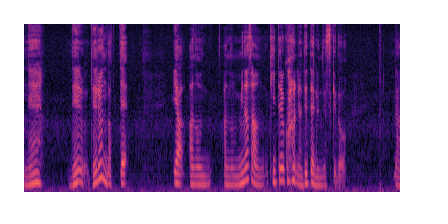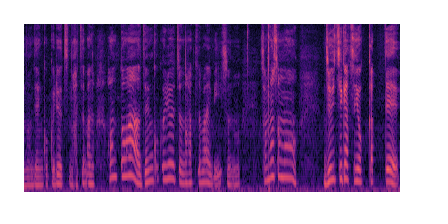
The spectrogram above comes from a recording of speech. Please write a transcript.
ー、ね出る出るんだって。いやあのあの皆さん聞いてる頃には出てるんですけど。あの全国流通の発売あの本当は全国流通の発売日そのそもそも11月4日って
